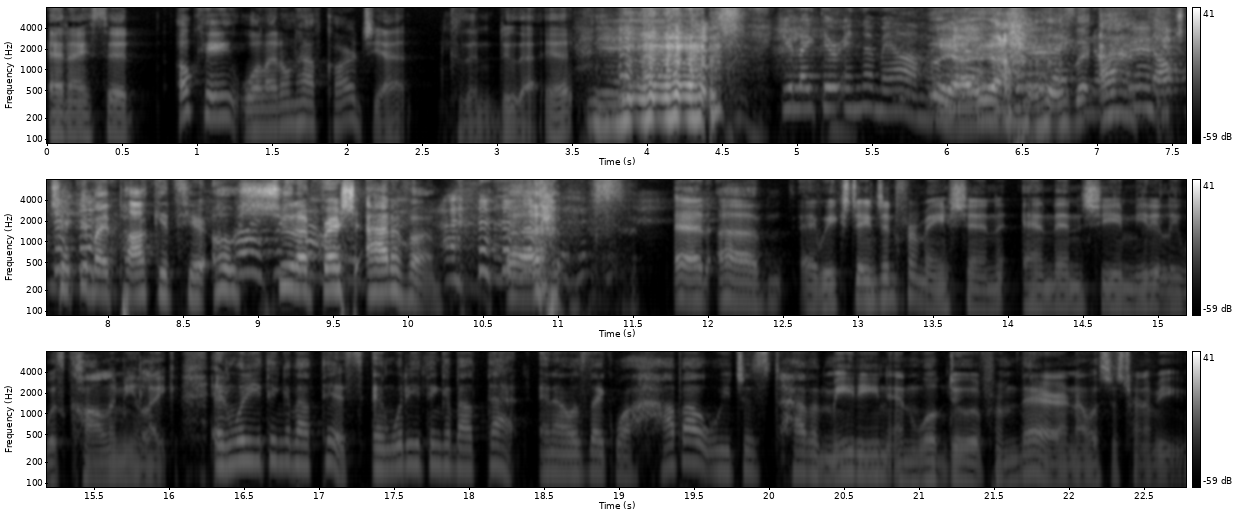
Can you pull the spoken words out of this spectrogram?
And I said, Okay, well, I don't have cards yet because I didn't do that yet. You're like, "They're in the mail." Like, Yeah, yeah. You're I was like, no, ah, checking my pockets here. Oh, I shoot, I'm fresh out of them. Uh, and um, and we exchanged information, and then she immediately was calling me like, "And what do you think about this? And what do you think about that?" And I was like, "Well, how about we just have a meeting and we'll do it from there?" And I was just trying to be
